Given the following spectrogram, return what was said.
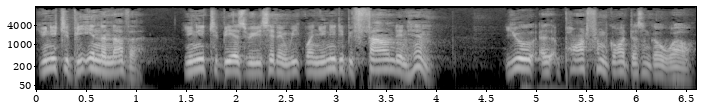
You need to be in another. You need to be, as we said in week one, you need to be found in Him. You, uh, apart from God, doesn't go well.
